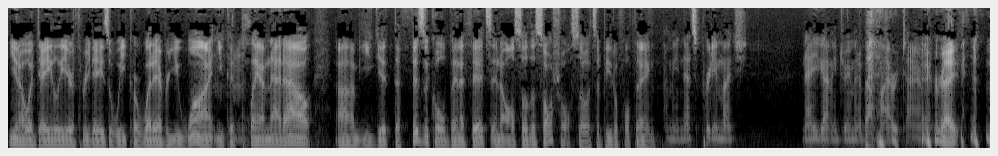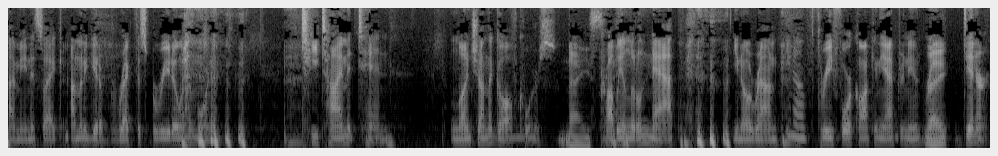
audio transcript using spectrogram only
you know, a daily or three days a week or whatever you want. You could plan that out. Um, you get the physical benefits and also the social. So, it's a beautiful thing, I mean, that's pretty much. Now you got me dreaming about my retirement. right? I mean, it's like I'm going to get a breakfast burrito in the morning, tea time at 10, lunch on the golf course, nice. probably a little nap, you know, around, you know, 3, 4 o'clock in the afternoon, Right. dinner.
